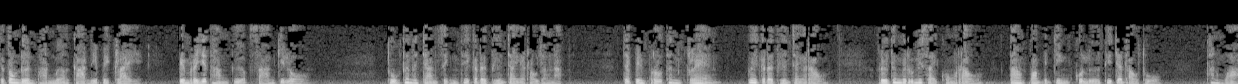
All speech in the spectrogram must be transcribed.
จะต้องเดินผ่านเมืองอากาศนี้ไปไกล เป็นระยะทางเกือบสามกิโล ถูกท่านอาจารย์สิงห์ที่กระเทือนใจเราอย่างหนัก จะเป็นเพราะท่านแกล้ง เพื่อกระเทือนใจเรา หรือท่าไม่รู้นิสัยของเราตามความเป็นจริงก็เหลือที่จะเดาถูก ท่านว่า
